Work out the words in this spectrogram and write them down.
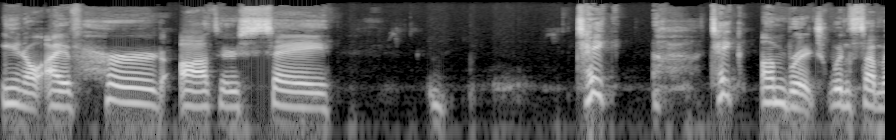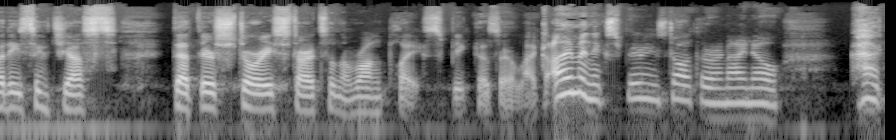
you know, I've heard authors say take take umbrage when somebody suggests that their story starts in the wrong place because they're like, I'm an experienced author and I know God,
